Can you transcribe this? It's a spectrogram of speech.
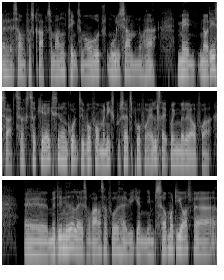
øh, så man får skrabt så mange ting som overhovedet muligt sammen nu her. Men når det er sagt, så, så kan jeg ikke se nogen grund til, hvorfor man ikke skulle satse på at få alle tre point med deroppe fra. Øh, med det nederlag, som Randers har fået her i weekenden, jamen, så må de også være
